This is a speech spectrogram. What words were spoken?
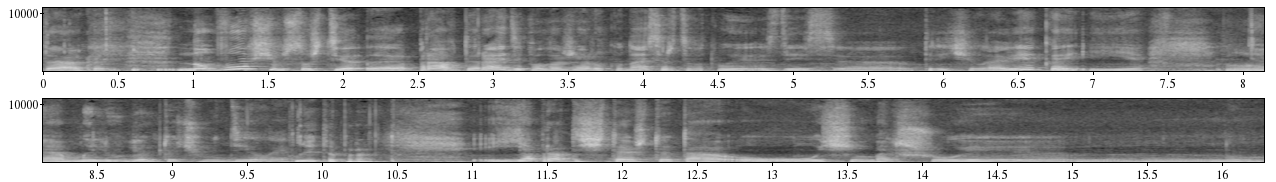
да, как- но в общем, слушайте, э, правды ради, положа руку на сердце, вот мы здесь э, три человека, и э, мы любим то, что мы делаем. Ну, это правда. Я правда считаю, что это очень большой, ну,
